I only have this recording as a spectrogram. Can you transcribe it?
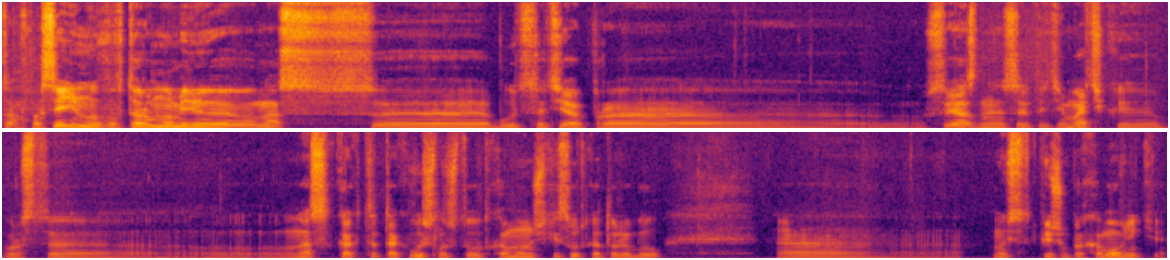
там в последнем, во втором номере у нас э, будет статья про связанная с этой тематикой. Просто э, у нас как-то так вышло, что вот Хамовнический суд, который был э, мы пишем про Хамовники,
